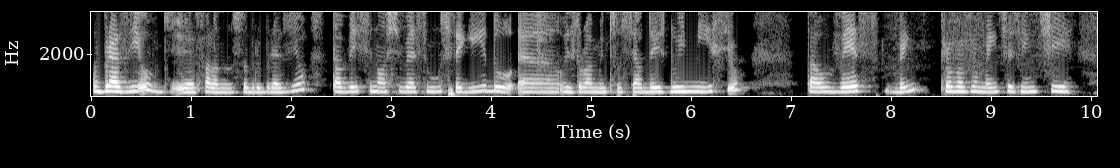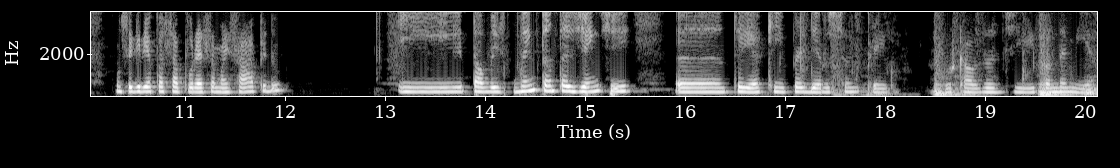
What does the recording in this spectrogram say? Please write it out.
o Brasil, é, falando sobre o Brasil, talvez se nós tivéssemos seguido é, o isolamento social desde o início, talvez, bem provavelmente, a gente conseguiria passar por essa mais rápido. E talvez nem tanta gente uh, teria que perder o seu emprego por causa de pandemia.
